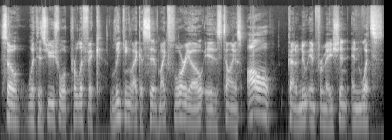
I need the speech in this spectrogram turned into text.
So, with his usual prolific leaking like a sieve, Mike Florio is telling us all kind of new information. And what's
